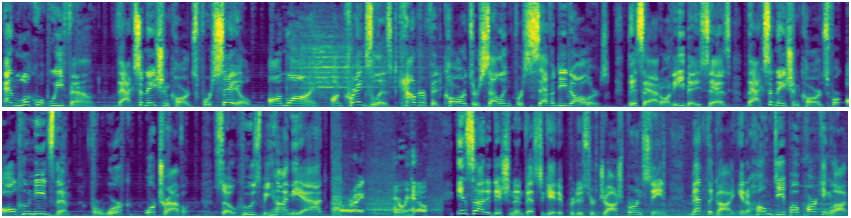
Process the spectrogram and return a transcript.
And look what we found vaccination cards for sale online. On Craigslist, counterfeit cards are selling for $70. This ad on eBay says vaccination cards for all who needs them for work or travel. So who's behind the ad? All right, here we go. Inside Edition investigative producer Josh Bernstein met the guy in a Home Depot parking lot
